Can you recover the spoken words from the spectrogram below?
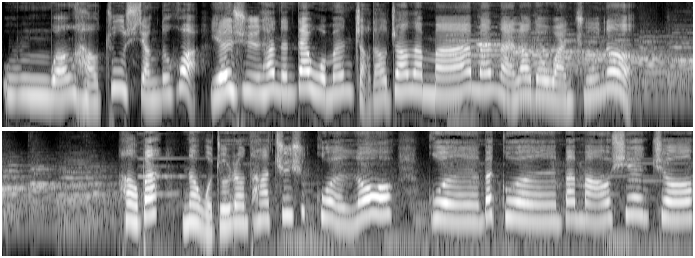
嗯，往好处想的话，也许他能带我们找到装了满满奶酪的碗橱呢。好吧，那我就让它继续滚喽，滚吧滚吧，毛线球。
